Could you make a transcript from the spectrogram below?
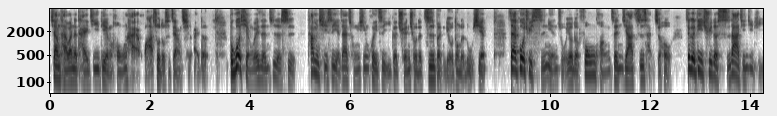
像台湾的台积电、鸿海、华硕都是这样起来的。不过鲜为人知的是，他们其实也在重新绘制一个全球的资本流动的路线。在过去十年左右的疯狂增加资产之后，这个地区的十大经济体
